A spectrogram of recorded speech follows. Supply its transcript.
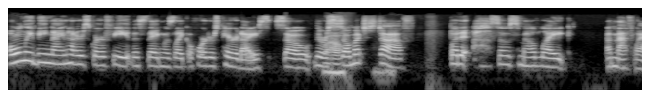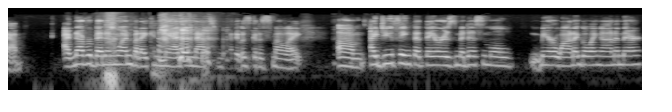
only being 900 square feet, this thing was like a hoarder's paradise. So there was wow. so much stuff, but it also smelled like a meth lab. I've never been in one, but I can imagine that's what it was going to smell like. Um, I do think that there is medicinal marijuana going on in there.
